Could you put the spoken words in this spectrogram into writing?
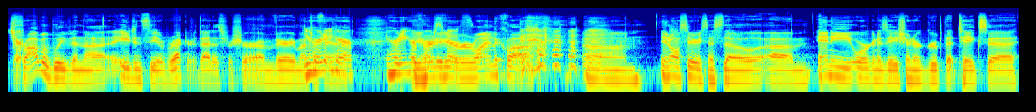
sure. probably been the agency of record. That is for sure. I'm very much. You heard it here. You heard it here you first. heard it here. Rewind the clock. um, in all seriousness, though, um, any organization or group that takes a,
